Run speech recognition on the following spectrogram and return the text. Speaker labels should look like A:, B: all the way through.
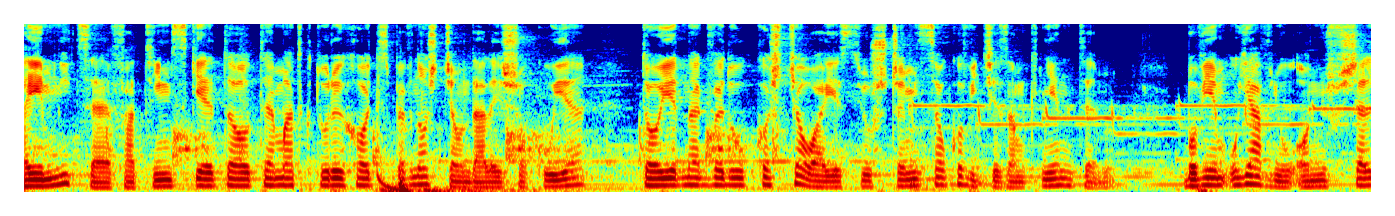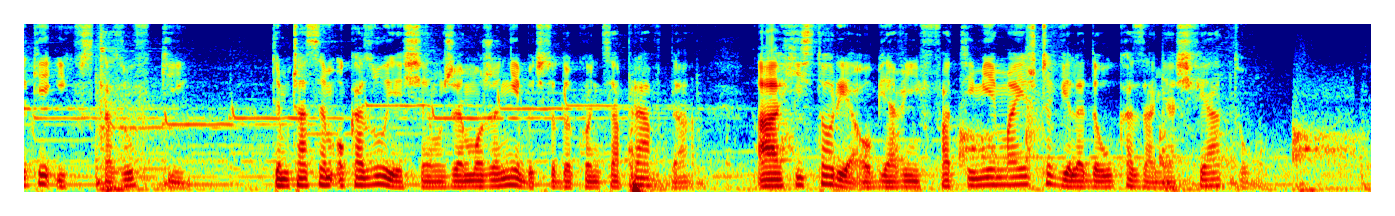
A: Tajemnice fatimskie to temat, który choć z pewnością dalej szokuje, to jednak według Kościoła jest już czymś całkowicie zamkniętym, bowiem ujawnił on już wszelkie ich wskazówki. Tymczasem okazuje się, że może nie być to do końca prawda, a historia objawień w Fatimie ma jeszcze wiele do ukazania światu.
